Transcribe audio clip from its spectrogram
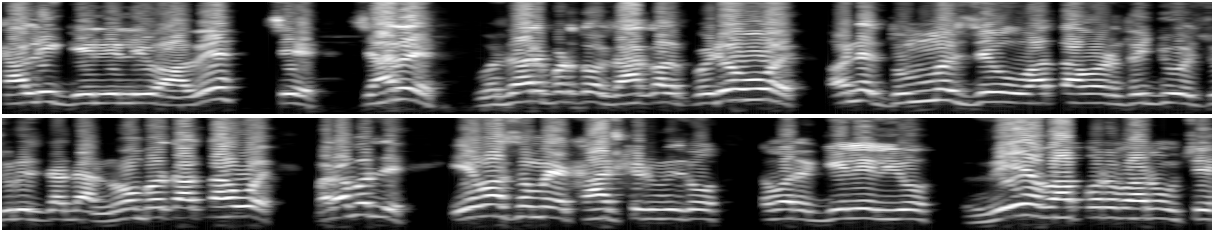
ખાલી ગેલેલીઓ આવે છે. જ્યારે વધારે પડતો ઝાકળ પડ્યો હોય અને ધુમ્મસ જેવું વાતાવરણ થઈ ગયું હોય, સુરેશ દાદા ન બતાતા હોય, બરાબર છે? એવા સમયે ખાસ ખેડૂત મિત્રો, તમારે ગેલેલીઓ વે વાપરવાનું છે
